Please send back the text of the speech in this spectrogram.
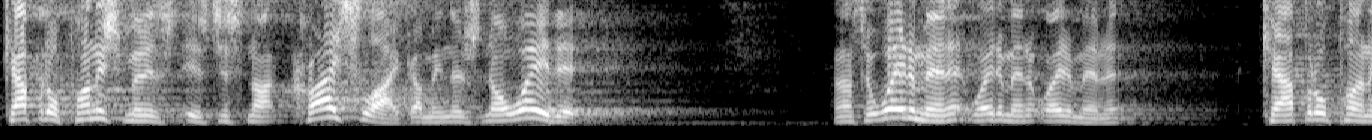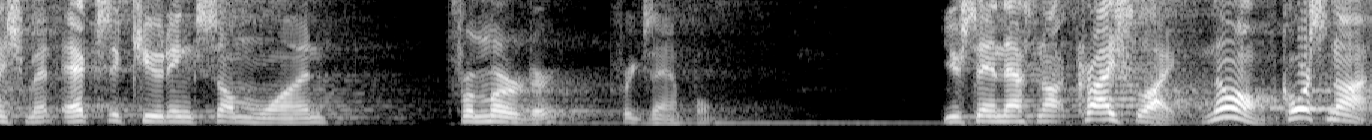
Capital punishment is, is just not Christ like. I mean, there's no way that. And I said, wait a minute, wait a minute, wait a minute. Capital punishment, executing someone for murder, for example. You're saying that's not Christ like? No, of course not.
